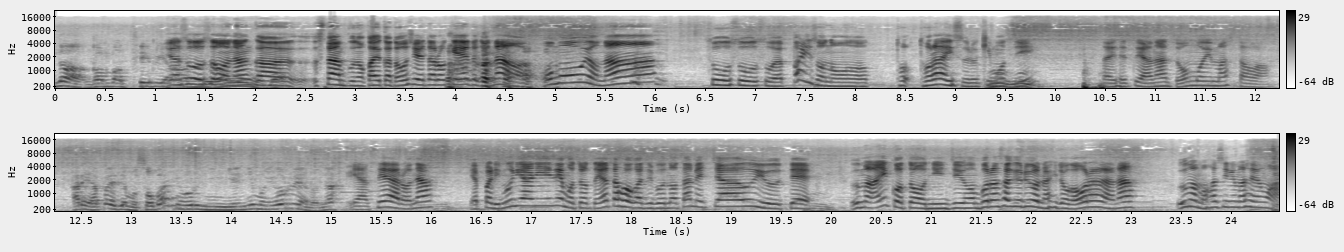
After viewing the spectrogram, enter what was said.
なあ頑張ってるやんいやそうそうなんかスタンプの買い方教えたろけとかな 思うよな。そうそうそう。やっぱりそのトトライする気持ち大切やなって思いましたわあれやっぱりでもそばにおる人間にもよるやろな。いやせやろな。やっぱり無理やりでもちょっとやった方が自分のためちゃう言うて、うまいこと人参をぶら下げるような人がおらなな。馬も走りませんわ。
